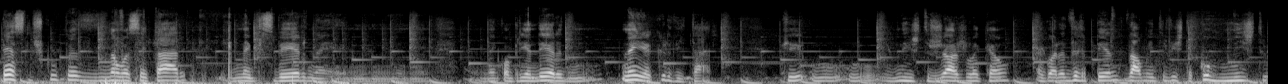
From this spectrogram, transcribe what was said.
Peço desculpa de não aceitar, nem perceber, nem, nem compreender, nem acreditar que o, o, ministro Jorge Lacão agora de repente dá uma entrevista como ministro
